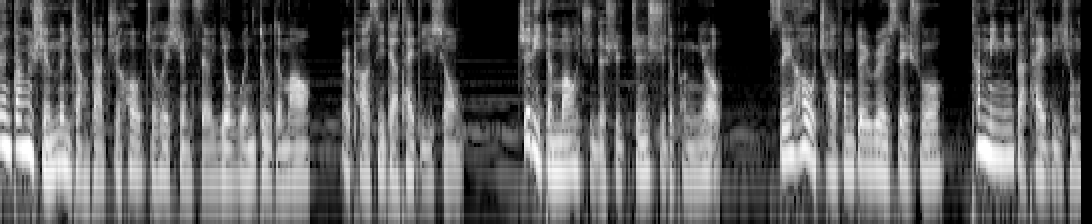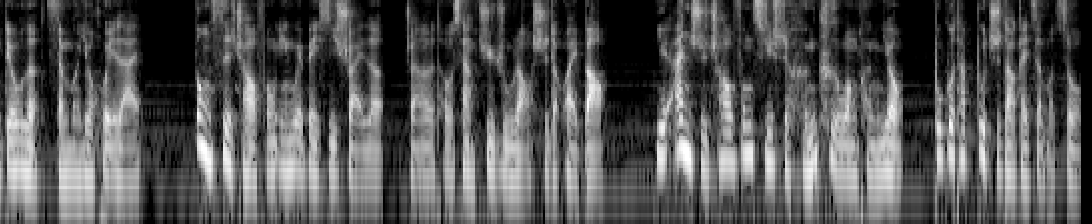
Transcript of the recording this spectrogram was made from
但当人们长大之后，就会选择有温度的猫，而抛弃掉泰迪熊。这里的猫指的是真实的朋友。随后，朝风对瑞穗说：“他明明把泰迪熊丢了，怎么又回来？”讽刺朝风因为被蟋甩了，转而投向巨乳老师的怀抱。也暗示嘲风其实很渴望朋友，不过他不知道该怎么做。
